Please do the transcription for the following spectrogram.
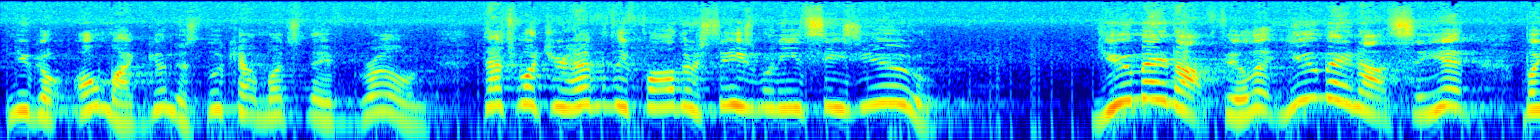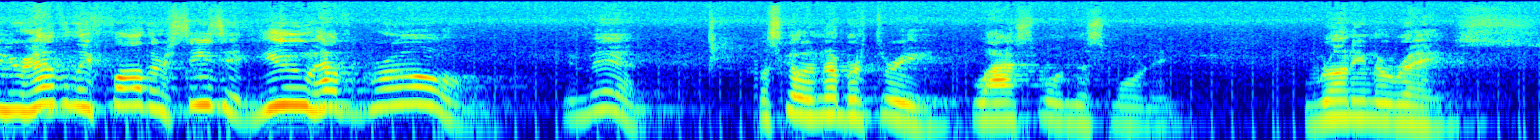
and you go, oh my goodness, look how much they've grown. That's what your Heavenly Father sees when He sees you. You may not feel it, you may not see it, but your Heavenly Father sees it. You have grown. Amen. Let's go to number three, last one this morning running a race.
